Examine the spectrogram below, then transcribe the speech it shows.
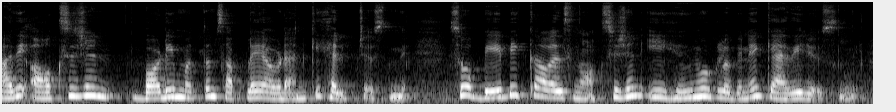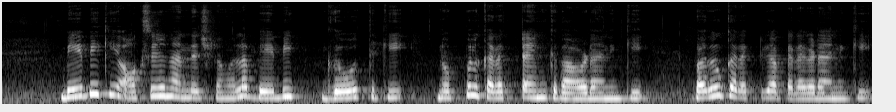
అది ఆక్సిజన్ బాడీ మొత్తం సప్లై అవ్వడానికి హెల్ప్ చేస్తుంది. సో బేబీకి కావాల్సిన ఆక్సిజన్ ఈ హీమోగ్లోబినే క్యారీ చేస్తుంది. బేబీకి ఆక్సిజన్ అందించడం వల్ల బేబీ గ్రోత్కి నొప్పులు కరెక్ట్ టైంకి రావడానికి బరువు కరెక్ట్గా పెరగడానికి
